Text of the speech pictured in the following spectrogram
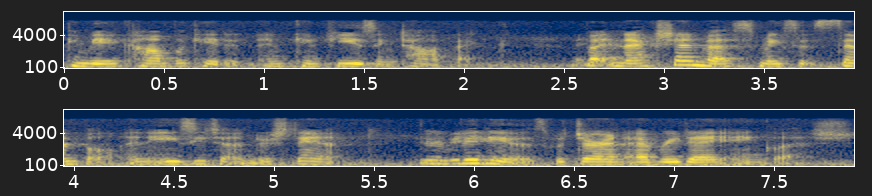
can be a complicated and confusing topic, but Next Gen Vest makes it simple and easy to understand through videos which are in everyday English.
